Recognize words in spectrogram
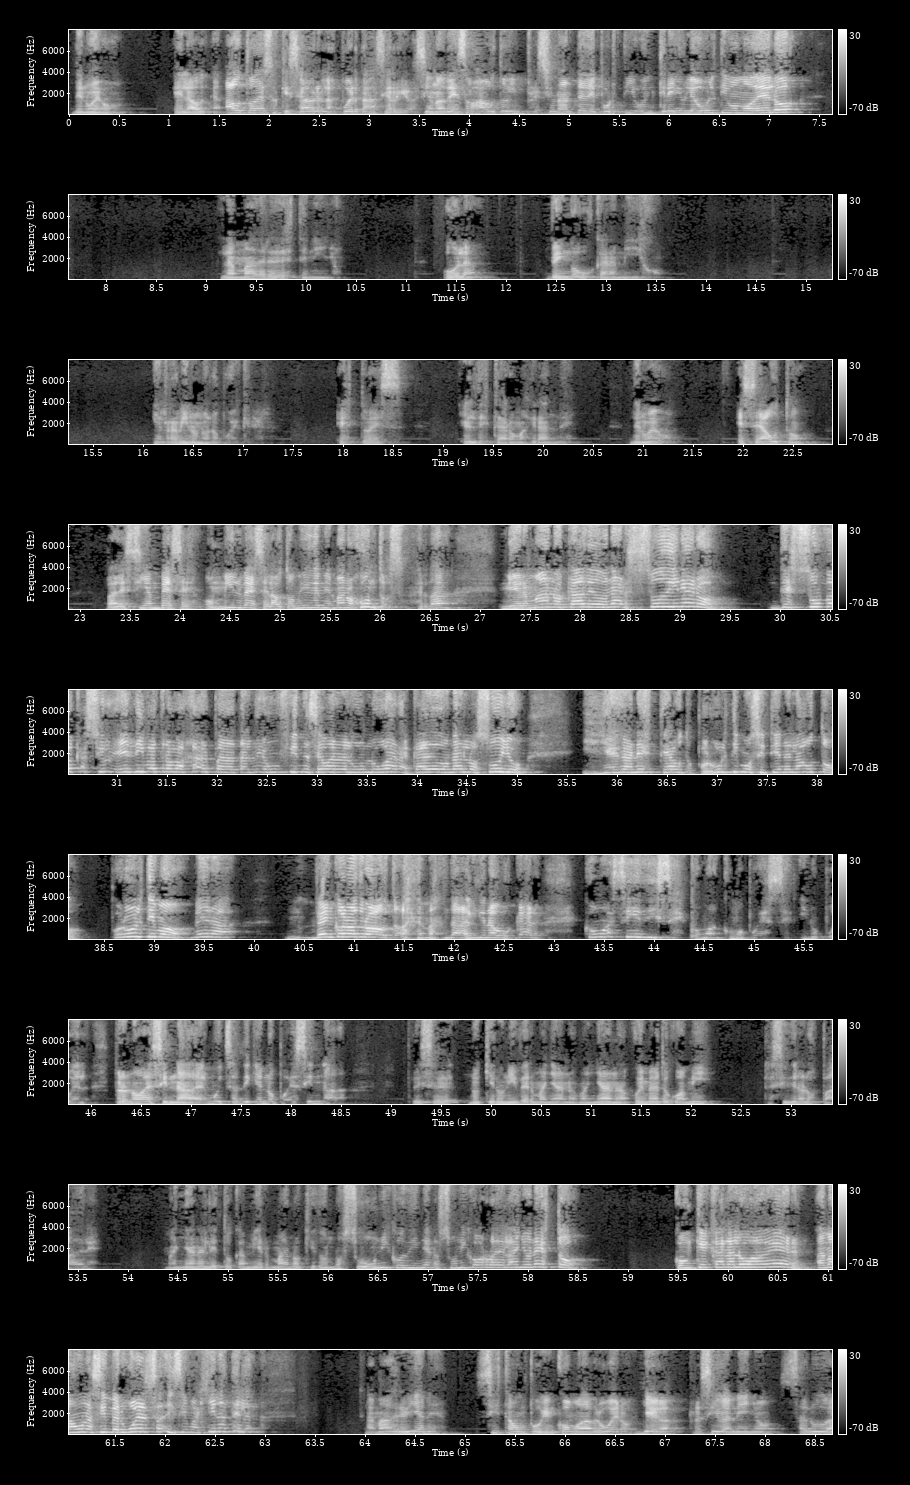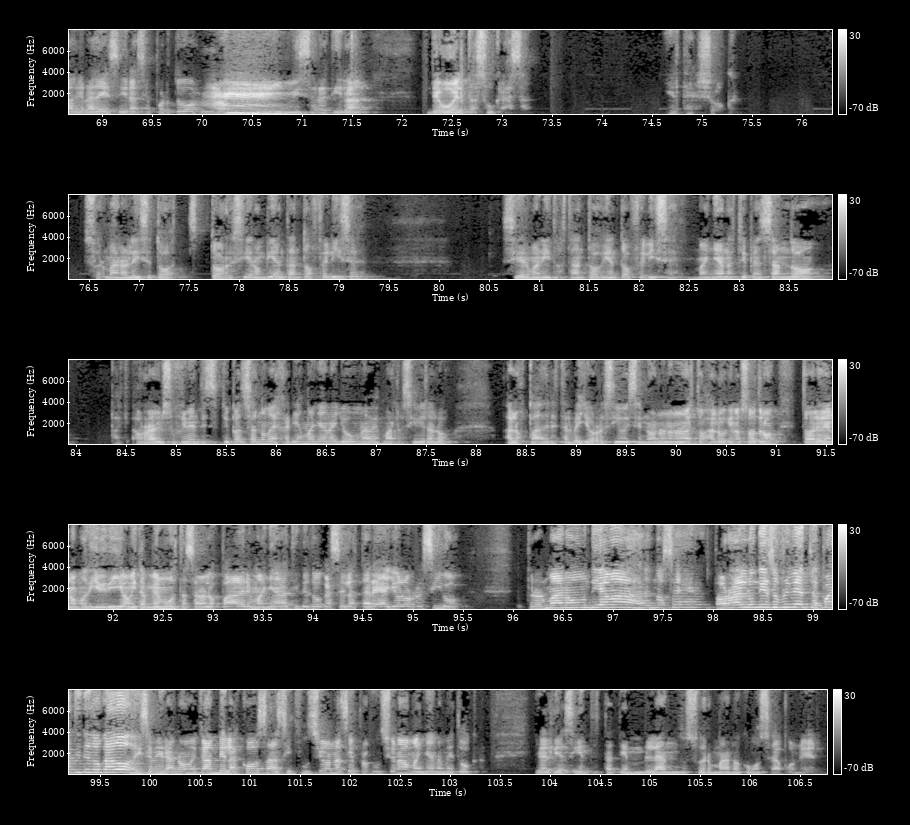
De nuevo, El auto de esos que se abren las puertas hacia arriba, ¿sí o no? De esos autos impresionantes, deportivos, increíble, último modelo. La madre de este niño. Hola, vengo a buscar a mi hijo. Y el rabino no lo puede creer. Esto es el descaro más grande. De nuevo, ese auto vale 100 veces o mil veces el auto mío y de mi hermano juntos, ¿verdad? Mi hermano acaba de donar su dinero de su vacación. Él iba a trabajar para tal vez un fin de semana en algún lugar, acaba de donar lo suyo. Y llega este auto. Por último, si tiene el auto. Por último, mira, ven con otro auto. Manda a alguien a buscar. ¿Cómo así? Dice, ¿cómo, cómo puede ser? Y no puede. Pero no va a decir nada. Es muy tzadik, no puede decir nada. Pero dice, no quiero ni ver mañana. Mañana, hoy me tocó a mí recibir a los padres. Mañana le toca a mi hermano que donó su único dinero, su único ahorro del año en esto. ¿Con qué cara lo va a ver? Además, una sinvergüenza, dice, imagínate. La, madre viene, sí está un poco incómoda, pero bueno, llega, recibe al niño, saluda, agradece, gracias por todo, y se retira de vuelta a su casa. Y él está en shock. Su hermano le dice, todos, todos recibieron bien, están todos felices. Sí, hermanitos, están todos bien, todos felices. Mañana estoy pensando, para ahorrar el sufrimiento, estoy pensando, ¿me dejarías mañana yo una vez más recibir a los, a los padres? Tal vez yo recibo y dice, no, no, no, no, esto es algo que nosotros todavía nos hemos dividido, a también me gusta hacer a los padres, mañana a ti te toca hacer las tareas, yo los recibo. Pero hermano, un día más, no sé, para ahorrarle un día de sufrimiento, después a ti te toca dos. Dice, mira, no me cambie las cosas, así funciona, siempre ha funcionado, mañana me toca. Y al día siguiente está temblando su hermano, ¿cómo se va a poner?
